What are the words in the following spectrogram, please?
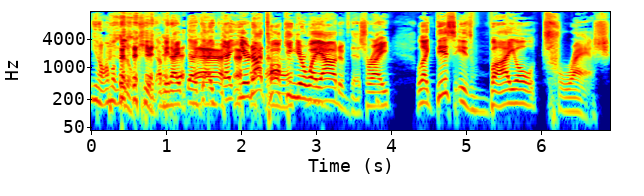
You know, I'm a little kid. I mean, I, I, I, you're not talking your way out of this, right? Like this is vile trash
